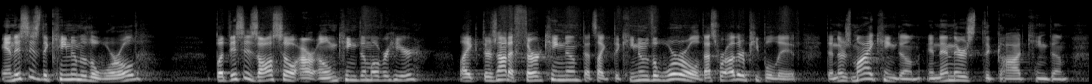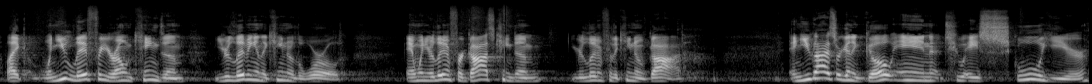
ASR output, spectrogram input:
And this is the kingdom of the world, but this is also our own kingdom over here. Like, there's not a third kingdom that's like the kingdom of the world. That's where other people live. Then there's my kingdom, and then there's the God kingdom. Like, when you live for your own kingdom, you're living in the kingdom of the world. And when you're living for God's kingdom, you're living for the kingdom of God. And you guys are going to go into a school year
